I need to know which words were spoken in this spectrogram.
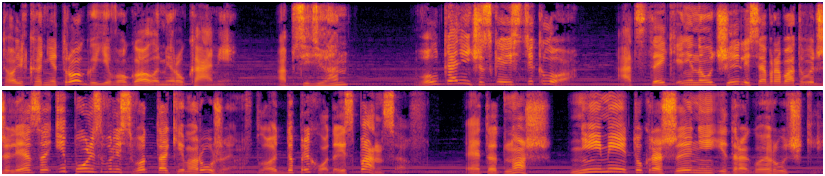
«Только не трогай его голыми руками». «Обсидиан?» «Вулканическое стекло. Ацтеки не научились обрабатывать железо и пользовались вот таким оружием, вплоть до прихода испанцев. Этот нож не имеет украшений и дорогой ручки.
